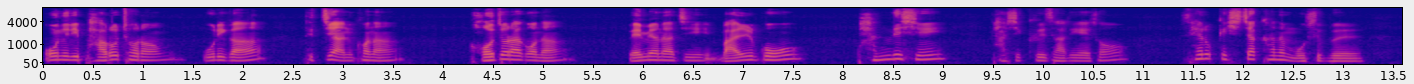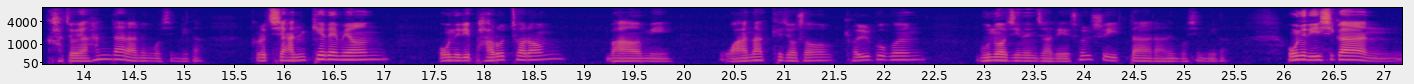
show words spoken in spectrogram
오늘이 바로처럼 우리가 듣지 않거나 거절하거나 외면하지 말고 반드시 다시 그 자리에서 새롭게 시작하는 모습을 가져야 한다라는 것입니다. 그렇지 않게 되면 오늘이 바로처럼 마음이 완악해져서 결국은 무너지는 자리에 설 수 있다라는 것입니다. 오늘 이 시간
